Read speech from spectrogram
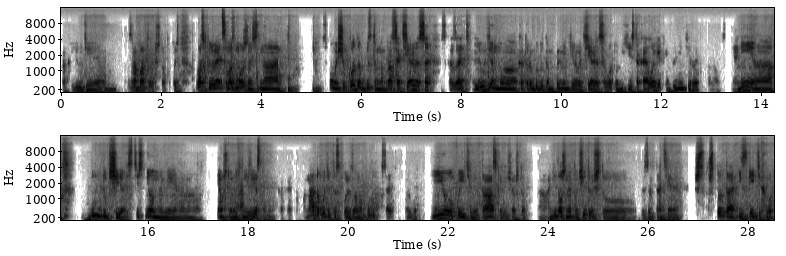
как люди разрабатывать что-то. То есть у вас появляется возможность на с помощью кода быстро набросать сервисы, сказать людям, э, которые будут имплементировать сервисы, вот у них есть такая логика, имплементируй это, пожалуйста. И они, э, будучи стесненными э, тем, что у них неизвестно, какая-то монада будет использована, будут писать такой вот IOP или task или еще что-то. Они должны это учитывать, что в результате что-то из этих вот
